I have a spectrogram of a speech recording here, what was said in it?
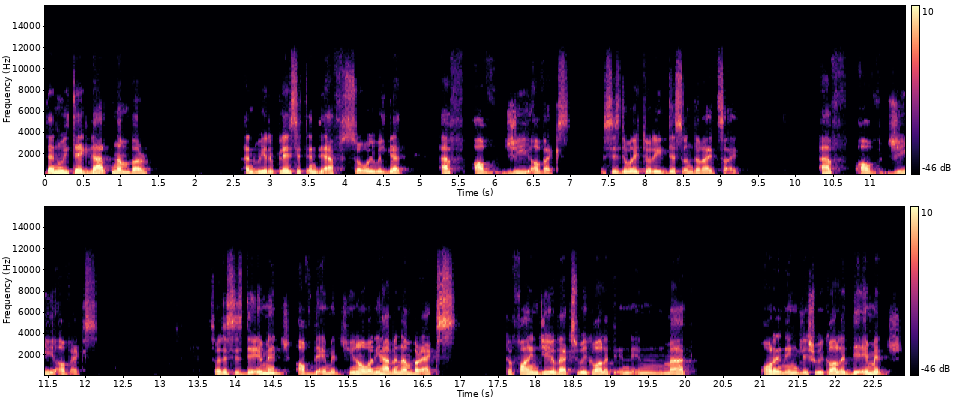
Then we take that number and we replace it in the f. So we will get f of g of x. This is the way to read this on the right side. f of g of x. So this is the image of the image. You know, when you have a number x, to find g of x, we call it in, in math or in English, we call it the image,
